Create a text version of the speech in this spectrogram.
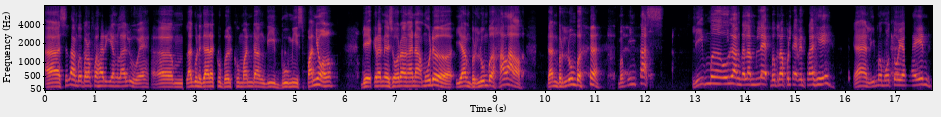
uh, selang beberapa hari yang lalu eh um, lagu negaraku berkumandang di bumi Spanyol. Dia kerana seorang anak muda yang berlumba halal dan berlumba memintas lima orang dalam lap beberapa lap yang terakhir. Ya lima motor yang lain.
